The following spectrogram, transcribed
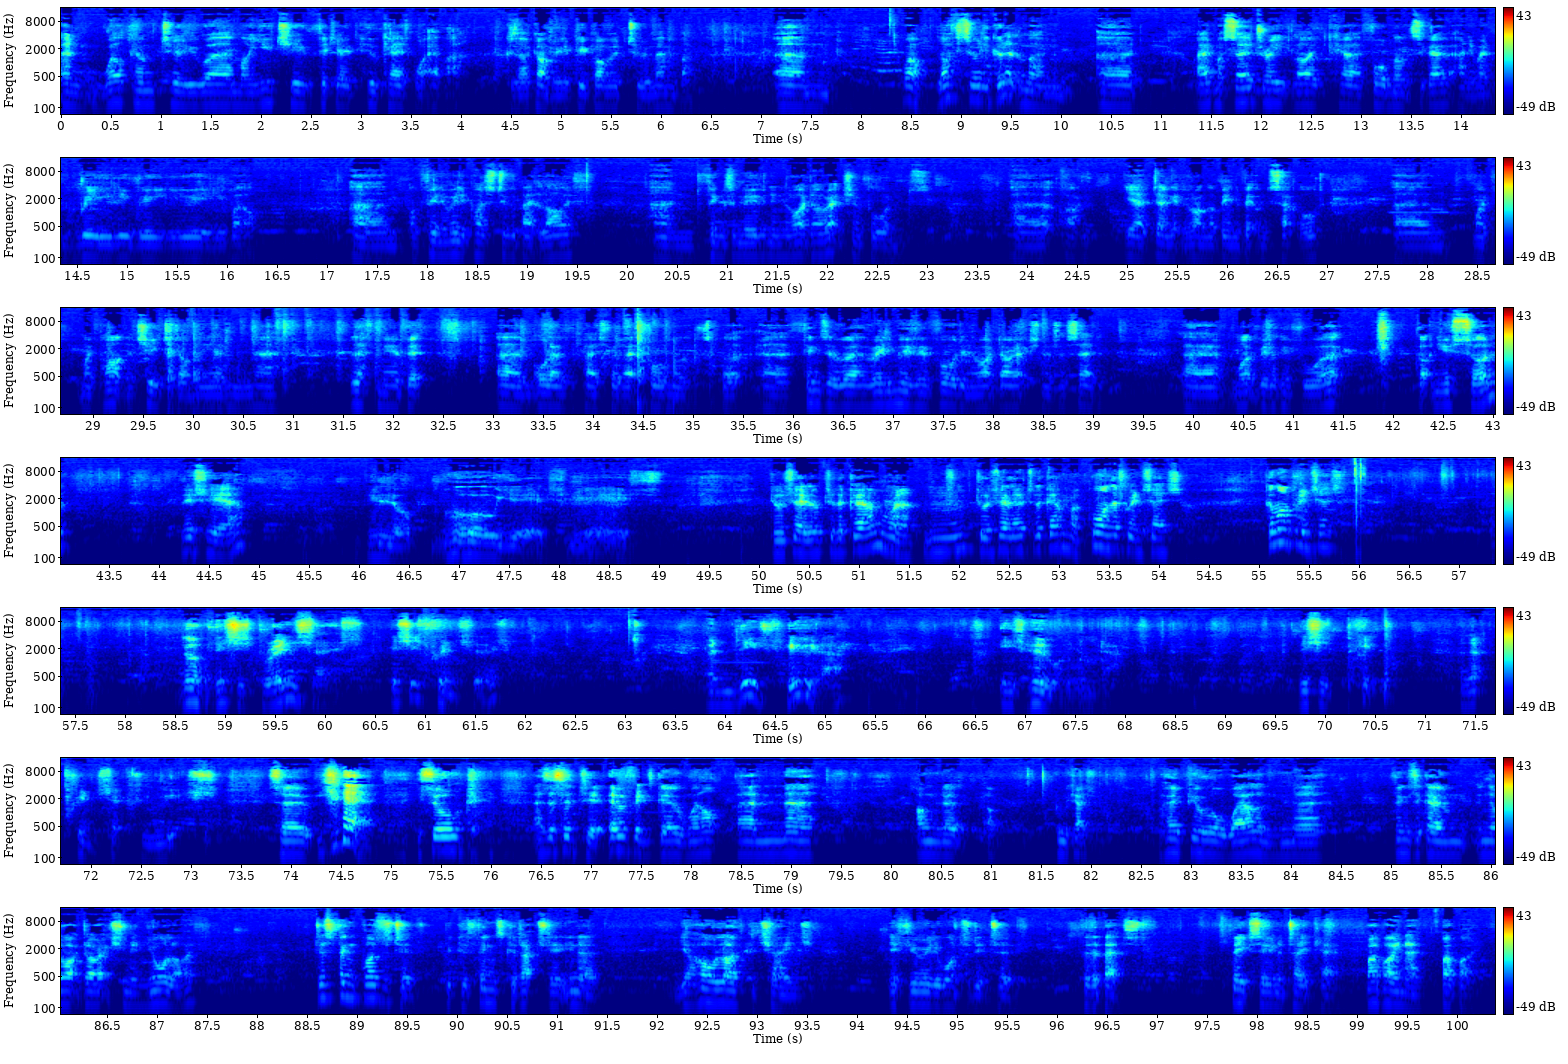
and welcome to uh, my YouTube video Who Cares Whatever because I can't really be bothered to remember. Um, well, life is really good at the moment. Uh, I had my surgery like uh, four months ago and it went really, really, really well. Um, I'm feeling really positive about life and things are moving in the right direction for once. Uh, yeah, don't get me wrong, I've been a bit unsettled. Um, my my partner cheated on me and uh, left me a bit um, all over the place for about four months. But uh, things are uh, really moving forward in the right direction, as I said. Uh, might be looking for work. Got a new son. This here. Hello. Oh yes, yes. Do you want to say hello to the camera? Mm? Do you want to say hello to the camera? Come on then, princess. Come on, princess. Look, this is Princess. This is Princess. And this here is who, I wonder. This is Pip. And that's Princess Yes. So, yeah, it's all, as I said to you, everything's going well. And uh, I'm going to be catching. I hope you're all well and uh, things are going in the right direction in your life just think positive because things could actually, you know, your whole life could change if you really wanted it to for the best. Speak soon and take care. Bye bye now. Bye bye.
